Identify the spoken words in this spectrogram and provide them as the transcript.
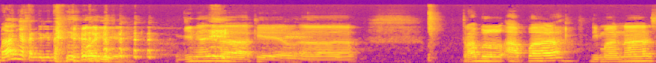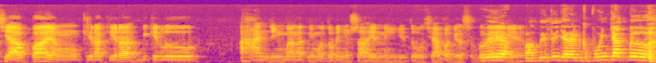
Banyak kan ceritanya. Oh iya. Gini aja lah, Kil. Eh, trouble apa di mana siapa yang kira-kira bikin lu ah, anjing banget nih motor nyusahin nih gitu. Siapa Gil sebut Oh iya, Gil. waktu itu jalan ke puncak tuh.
